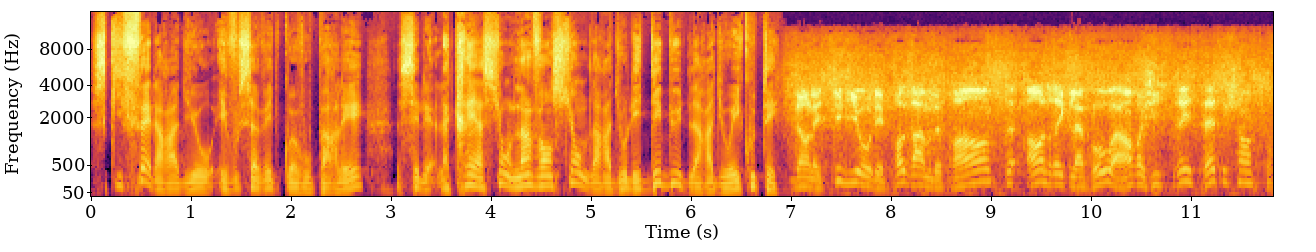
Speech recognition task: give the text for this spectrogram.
ce qui fait la radio, et vous savez de quoi vous parlez, c'est la création, l'invention de la radio, les débuts de la radio. Écoutez. Dans les studios des programmes de France, André Claveau a enregistré cette chanson.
